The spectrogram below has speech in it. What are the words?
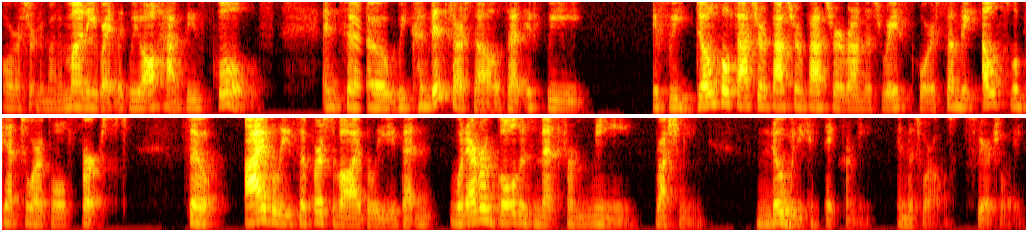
or a certain amount of money, right? Like we all have these goals. And so we convince ourselves that if we if we don't go faster and faster and faster around this race course, somebody else will get to our goal first. So I believe so first of all, I believe that whatever goal is meant for me, Rashmi, nobody can take from me in this world spiritually.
